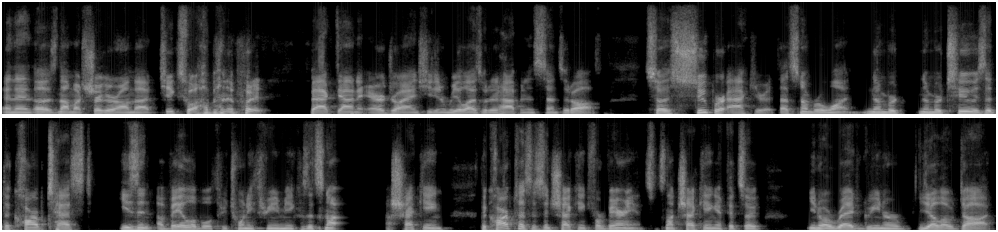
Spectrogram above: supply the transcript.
and then oh, there's not much sugar on that cheek swab, and then put it back down to air dry, and she didn't realize what had happened and sent it off. So super accurate. That's number one. Number number two is that the carb test isn't available through 23andMe because it's not checking. The carb test isn't checking for variants. It's not checking if it's a, you know, a red, green, or yellow dot.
